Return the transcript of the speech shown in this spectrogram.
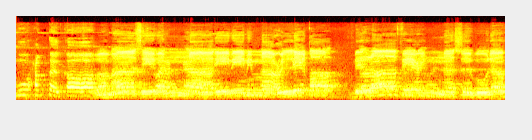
محققا وما سوى النائب مما علقا بالرافع النسب له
